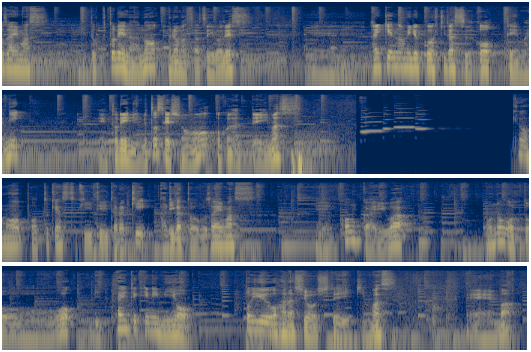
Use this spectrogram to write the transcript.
ございます。ドッグトレーナーの村松敦弘です、えー、愛犬の魅力を引き出すをテーマにトレーニングとセッションを行っています。今日もポッドキャスト聞いていただきありがとうございます、えー、今回は物事を立体的に見ようというお話をしていきます、えー、まあ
